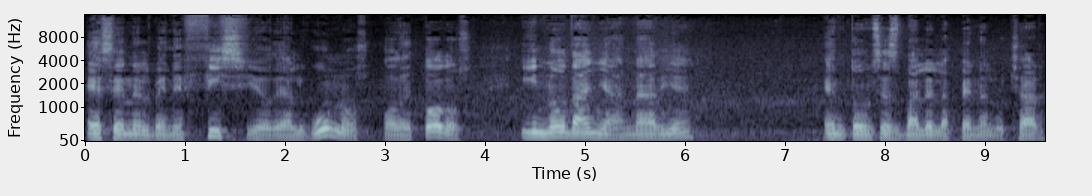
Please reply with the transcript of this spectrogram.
es en el beneficio de algunos o de todos y no daña a nadie, entonces vale la pena luchar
